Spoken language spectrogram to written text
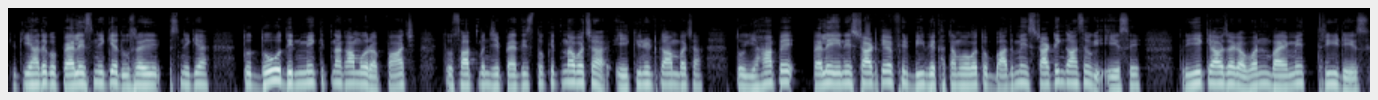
क्योंकि यहाँ देखो, पहले इसने किया, दूसरा इसने किया तो दो दिन में कितना काम हो रहा? है पाँच तो सात पंजे पैंतीस तो कितना बचा? एक यूनिट काम बचा। तो यहाँ पे पहले ए ने स्टार्ट किया, फिर बी पे ख़त्म होगा तो बाद में स्टार्टिंग कहाँ से होगी? ए से। तो ये क्या हो जाएगा? वन बाय में थ्री डेज़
